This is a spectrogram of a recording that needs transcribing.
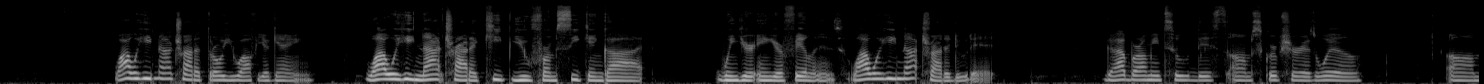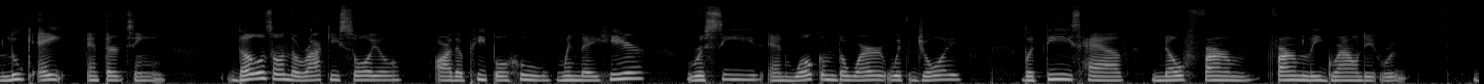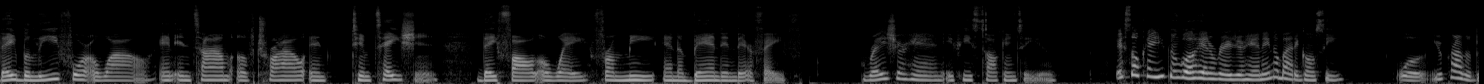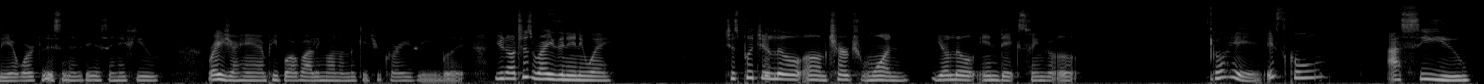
Why would he not try to throw you off your game? Why would he not try to keep you from seeking God when you're in your feelings? Why would he not try to do that? God brought me to this um scripture as well. Um Luke 8 and 13. Those on the rocky soil are the people who, when they hear, receive, and welcome the word with joy, but these have no firm, firmly grounded root. They believe for a while, and in time of trial and temptation, they fall away from me and abandon their faith. Raise your hand if he's talking to you. It's okay, you can go ahead and raise your hand. Ain't nobody gonna see. Well, you're probably at work listening to this, and if you raise your hand, people are probably gonna look at you crazy. But you know, just raise it anyway. Just put your little um church one, your little index finger up. Go ahead. It's cool. I see you.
